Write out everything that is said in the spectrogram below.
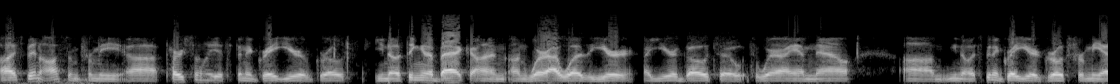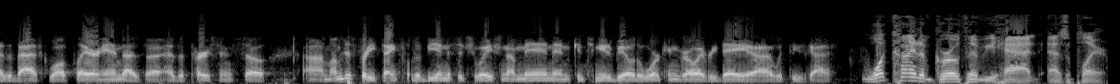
Uh, it's been awesome for me uh, personally. It's been a great year of growth. You know, thinking back on on where I was a year a year ago to to where I am now um, you know, it's been a great year of growth for me as a basketball player and as a as a person. So um, I'm just pretty thankful to be in the situation I'm in and continue to be able to work and grow every day uh, with these guys. What kind of growth have you had as a player?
